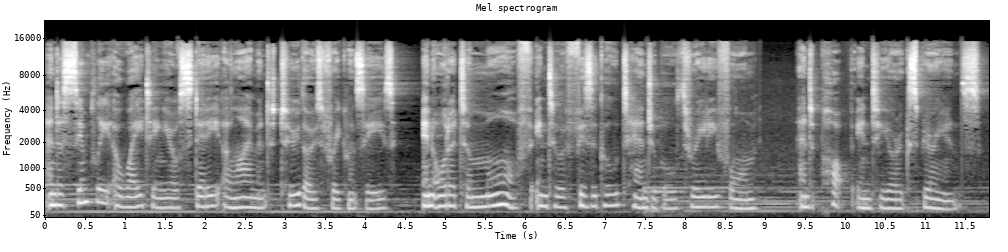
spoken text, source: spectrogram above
and are simply awaiting your steady alignment to those frequencies in order to morph into a physical, tangible 3D form and pop into your experience.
